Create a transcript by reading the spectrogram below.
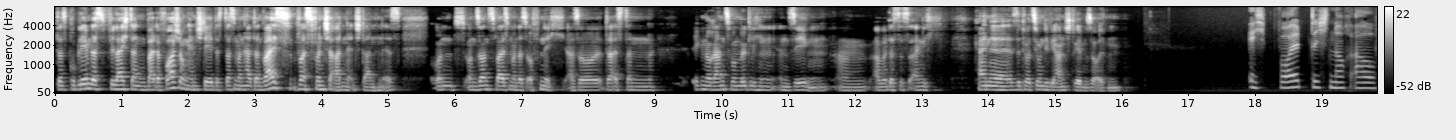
Das Problem, das vielleicht dann bei der Forschung entsteht, ist, dass man halt dann weiß, was von Schaden entstanden ist. Und, und sonst weiß man das oft nicht. Also da ist dann Ignoranz womöglich ein, Segen. Ähm, aber das ist eigentlich keine Situation, die wir anstreben sollten. Ich wollte dich noch auf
